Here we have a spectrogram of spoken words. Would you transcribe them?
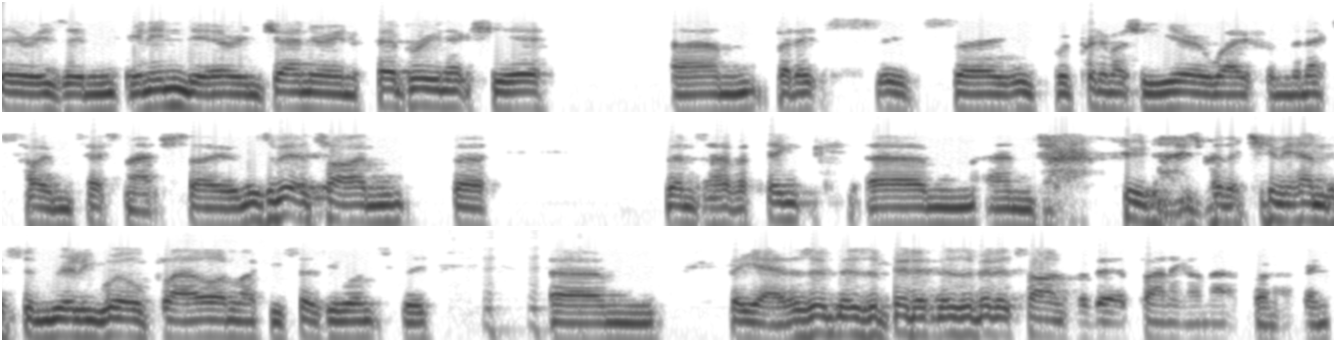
series in, in India in January and February next year. Um, but it's it's uh, we're pretty much a year away from the next home Test match, so there's a bit of time for them to have a think. Um, and who knows whether Jimmy Anderson really will plough on like he says he wants to. Um, but yeah, there's a, there's a bit of, there's a bit of time for a bit of planning on that front, I think.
